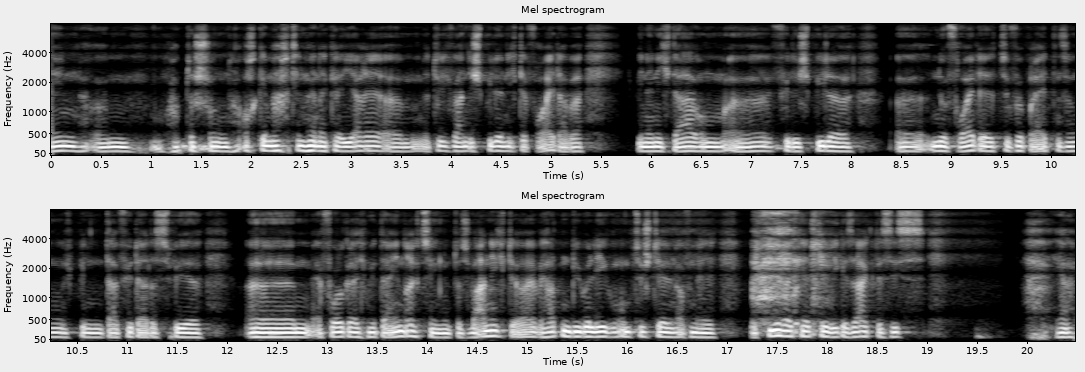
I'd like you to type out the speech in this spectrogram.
Nein, ähm, habe das schon auch gemacht in meiner Karriere. Ähm, natürlich waren die Spieler nicht erfreut, aber ich bin ja nicht da, um äh, für die Spieler äh, nur Freude zu verbreiten, sondern ich bin dafür da, dass wir ähm, erfolgreich mit der Eintracht sind. Und das war nicht. Äh, wir hatten die Überlegung umzustellen auf eine, Viererkette. Wie gesagt, das ist ja,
